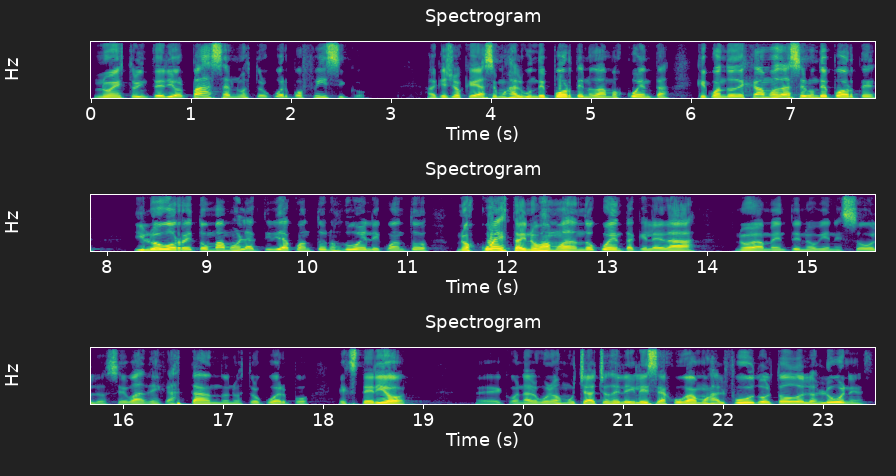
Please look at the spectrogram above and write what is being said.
nuestro interior, pasa en nuestro cuerpo físico. Aquellos que hacemos algún deporte nos damos cuenta que cuando dejamos de hacer un deporte y luego retomamos la actividad, cuánto nos duele, cuánto nos cuesta y nos vamos dando cuenta que la edad nuevamente no viene solo, se va desgastando nuestro cuerpo exterior. Eh, con algunos muchachos de la iglesia jugamos al fútbol todos los lunes,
